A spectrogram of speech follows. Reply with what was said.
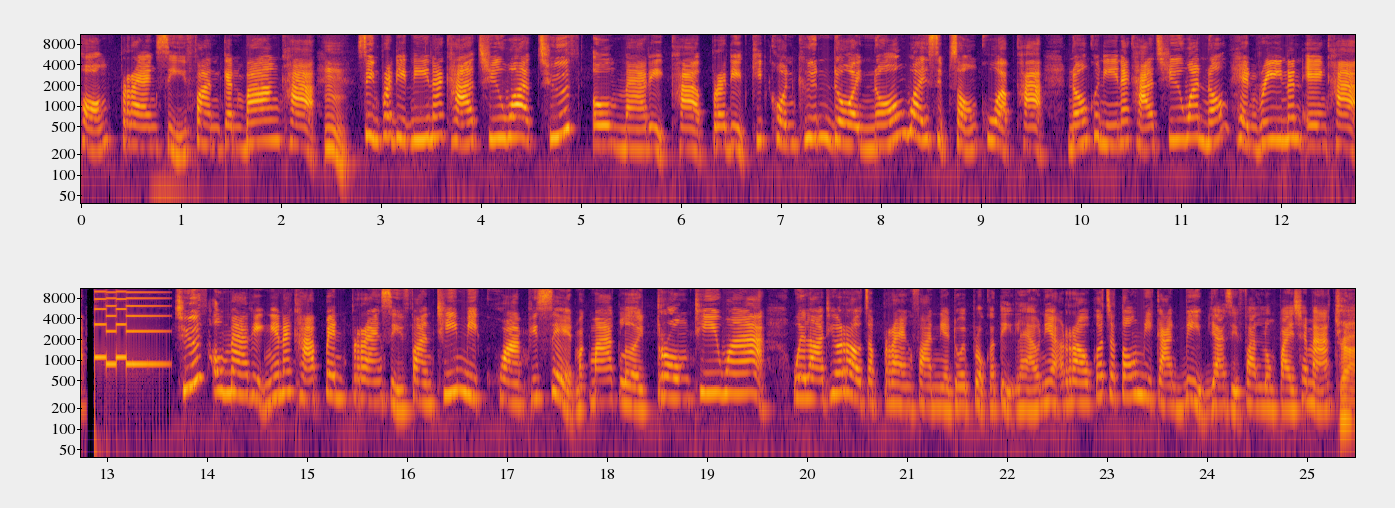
ของแปรงสีฟันกันบ้างค่ะอืมสิ่งประดิษฐ์นี้นะคะ ชื่อว่า Tooth-O-Matic ค่ะ ประดิษฐ์คิดค้นขึ้นโดยน้องวัย 12 ขวบค่ะ น้องคนนี้นะคะ ชื่อว่าน้องเฮนรี่นั่นเองค่ะ Tooth-O-Matic เนี่ยนะคะ เป็นแปรงสีฟันที่มีความพิเศษมากๆเลย ตรงที่ว่าเวลาที่เราจะแปรงฟันเนี่ยโดยปกติแล้วเนี่ยเราก็จะต้องมีการบีบยาสีฟันลงไปใช่ไหมใช่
